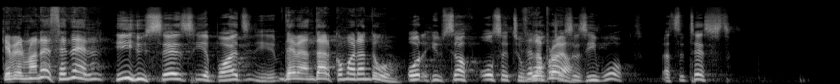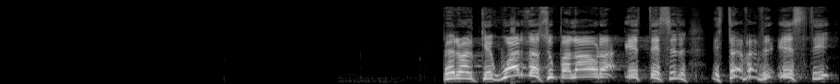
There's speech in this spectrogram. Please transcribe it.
que permanece en Él He who says he abides in him debe andar como él anduvo. ought himself also to walk just as he walked. That's the test. Pero al que guarda su palabra, este, es el- está- este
